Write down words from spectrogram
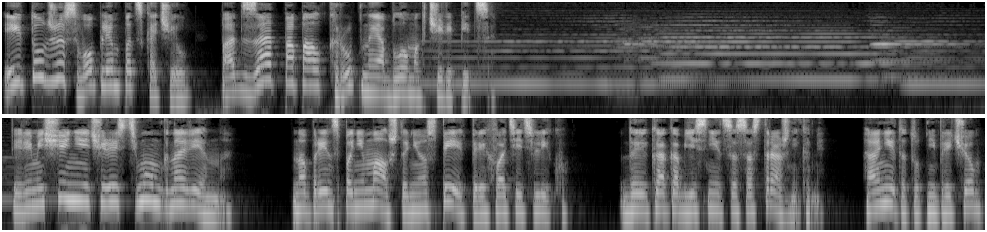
и тут же с воплем подскочил. Под зад попал крупный обломок черепицы. Перемещение через тьму мгновенно. Но принц понимал, что не успеет перехватить Лику. Да и как объясниться со стражниками? Они-то тут ни при чем.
